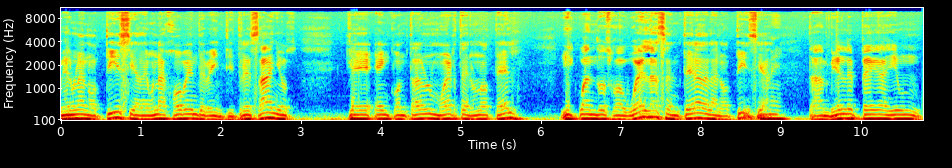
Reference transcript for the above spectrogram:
ver una noticia de una joven de 23 años que encontraron muerta en un hotel. Y cuando su abuela se entera de la noticia, también le pega ahí un,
